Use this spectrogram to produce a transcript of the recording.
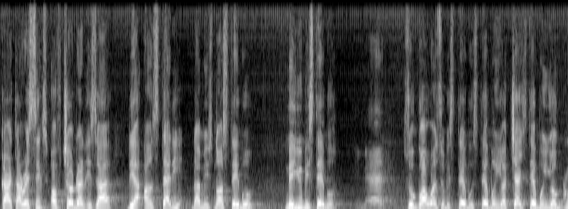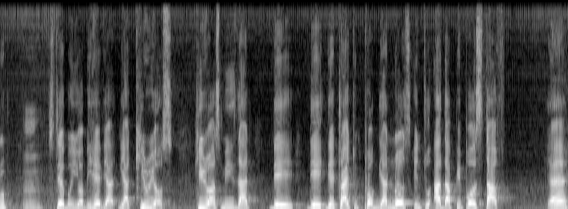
characteristics of children is that they are unsteady. That means not stable. May you be stable. Amen. So God wants to be stable, stable in your church, stable in your group, mm. stable in your behavior. They are curious. Curious means that they, they, they try to poke their nose into other people's stuff. Yeah?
